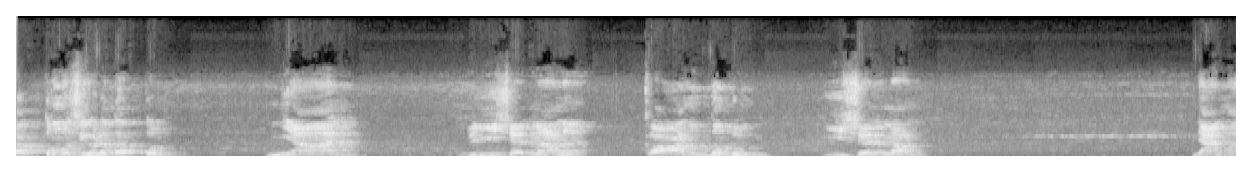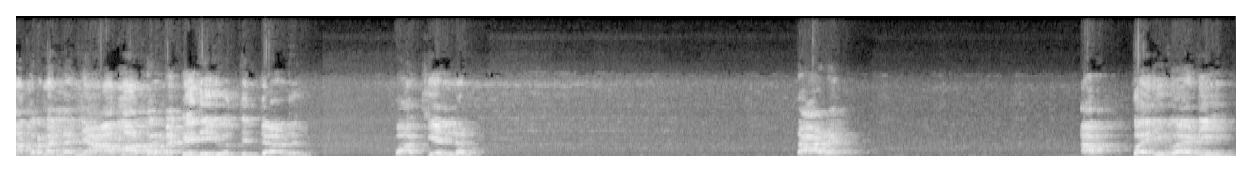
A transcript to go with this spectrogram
തത്വമസിയുടെ തത്വം. ഞാൻ ഈശ്വരനാണ് കാണുന്നതും ഈശ്വരനാണ്. ഞാൻ മാത്രമല്ല ഞാൻ മാത്രം പറ്റിയ ദൈവത്തിന്റെ ആൾ. ബാക്കിയെല്ലാം താഴെ. അപ്പരിപാടി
